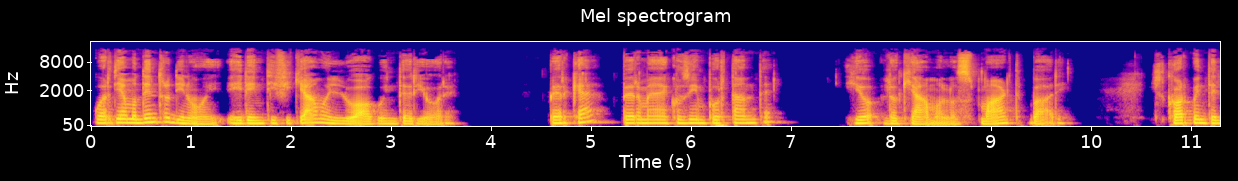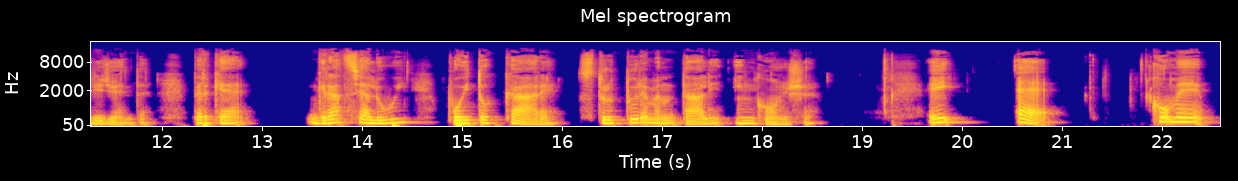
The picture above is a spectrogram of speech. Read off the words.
guardiamo dentro di noi e identifichiamo il luogo interiore. Perché per me è così importante? Io lo chiamo lo smart body, il corpo intelligente, perché grazie a lui puoi toccare strutture mentali inconsce. E è come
